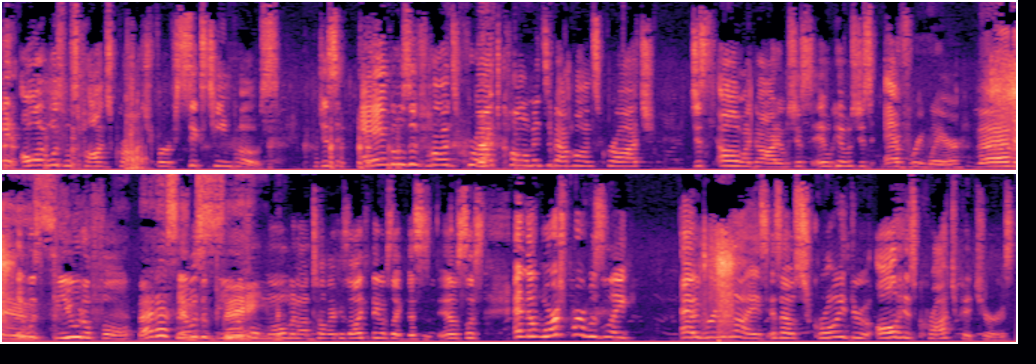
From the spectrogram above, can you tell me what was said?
and all it was was Hans crotch for 16 posts. Just angles of Hans crotch, comments about Hans crotch. Just oh my god, it was just it, it was just everywhere. that is. It was beautiful. That is It was a beautiful insane. moment on Tumblr because all I could think was like, this is it was just, and the worst part was like, I realized as I was scrolling through all his crotch pictures,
